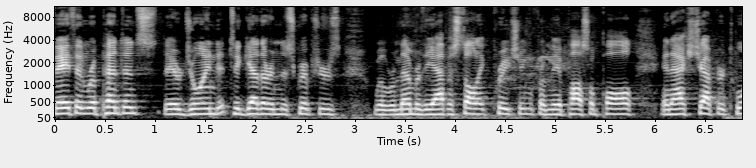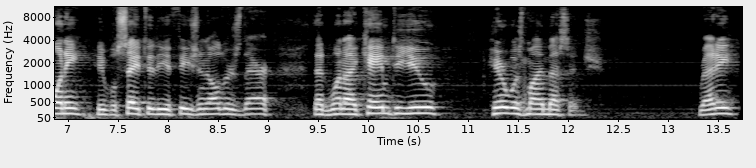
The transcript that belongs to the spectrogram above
Faith and repentance, they are joined together in the scriptures. We'll remember the apostolic preaching from the Apostle Paul in Acts chapter 20. He will say to the Ephesian elders there that when I came to you, here was my message. Ready?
